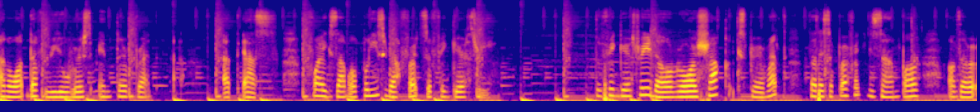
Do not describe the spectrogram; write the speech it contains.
and what the viewers interpret it as. For example, please refer to figure 3. To figure 3, the Rorschach experiment that is a perfect example of the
